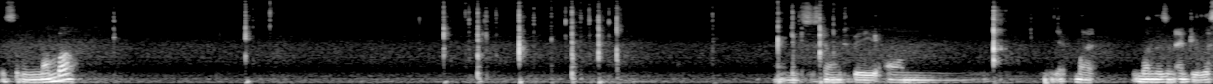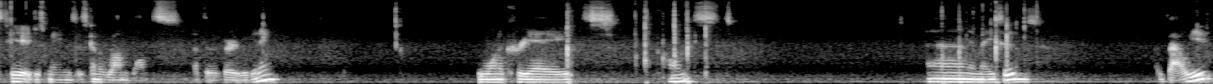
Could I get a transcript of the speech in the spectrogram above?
this little number. And this is going to be on, yeah, when, it, when there's an empty list here, it just means it's going to run once at the very beginning. We want to create const animated value.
